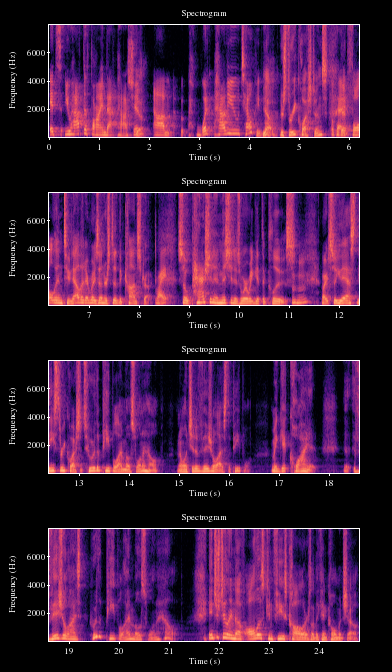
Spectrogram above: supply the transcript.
It's you have to find that passion. Yeah. Um, what? How do you tell people? Yeah, there's three questions Okay. that fall into now that everybody's understood the construct. Right. So passion and mission is where we get the clues. Mm-hmm. All right. So you ask these three questions: Who are the people I most want to help? And I want you to visualize the people. I mean, get quiet. Visualize who are the people I most want to help. Interestingly enough, all those confused callers on the Ken Coleman show,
